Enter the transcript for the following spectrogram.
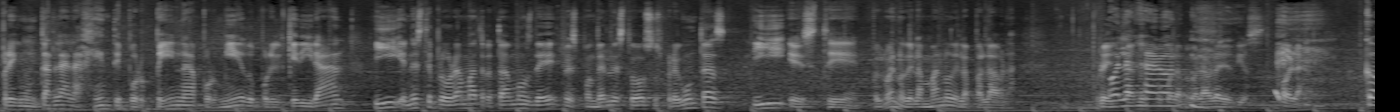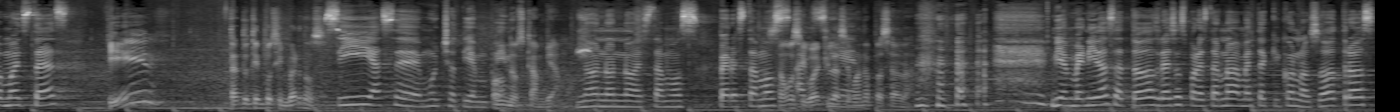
preguntarle a la gente por pena, por miedo, por el qué dirán. Y en este programa tratamos de responderles todas sus preguntas y, este, pues bueno, de la mano de la palabra. Hola, un poco la palabra de Dios. Hola. ¿Cómo estás? Bien. ¿Tanto tiempo sin vernos? Sí, hace mucho tiempo. Y nos cambiamos. No, no, no, estamos, pero estamos. Estamos igual que la semana pasada. Bienvenidos a todos, gracias por estar nuevamente aquí con nosotros.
